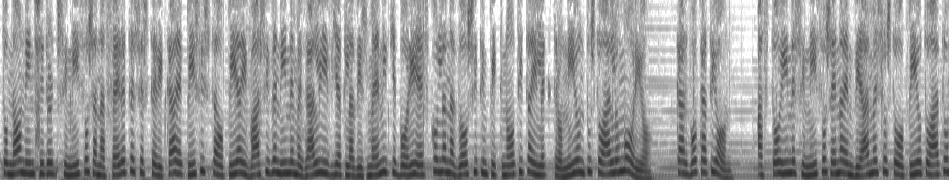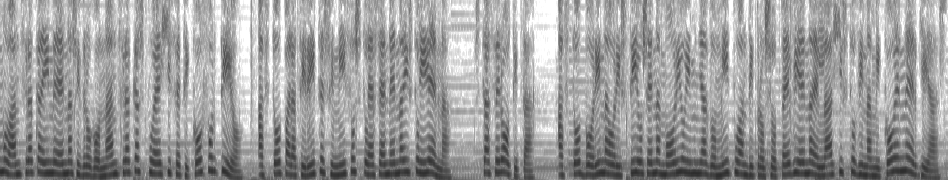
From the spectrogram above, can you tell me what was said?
το non-inhibited συνήθως αναφέρεται σε στερικά επίσης τα οποία η βάση δεν είναι μεγάλη ή διακλαδισμένη και μπορεί εύκολα να δώσει την πυκνότητα ηλεκτρονίων του στο άλλο μόριο. Καρβοκατιών. Αυτό είναι συνήθως ένα ενδιάμεσο στο οποίο το άτομο άνθρακα είναι ένας υδρογονάνθρακας που έχει θετικό φορτίο. Αυτό παρατηρείται συνήθως στο SN1 ή στο E1. Σταθερότητα. Αυτό μπορεί να οριστεί ως ένα μόριο ή μια δομή που αντιπροσωπεύει ένα ελάχιστο δυναμικό ενέργειας.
